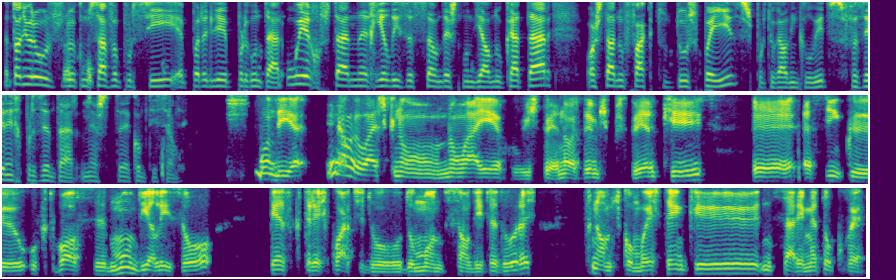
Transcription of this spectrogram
António Araújo, começava por si eh, para lhe perguntar: o erro está na realização deste Mundial no Qatar ou está no facto dos países, Portugal incluído, se fazerem representar nesta competição? Bom dia. Não, eu acho que não, não há erro. Isto é, nós devemos perceber que eh, assim que o futebol se mundializou, penso que três quartos do, do mundo são ditaduras, fenómenos como este têm que necessariamente ocorrer.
